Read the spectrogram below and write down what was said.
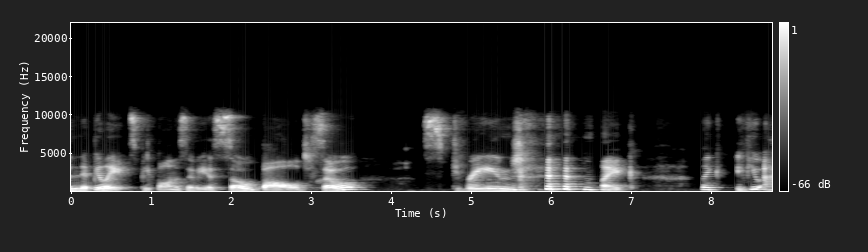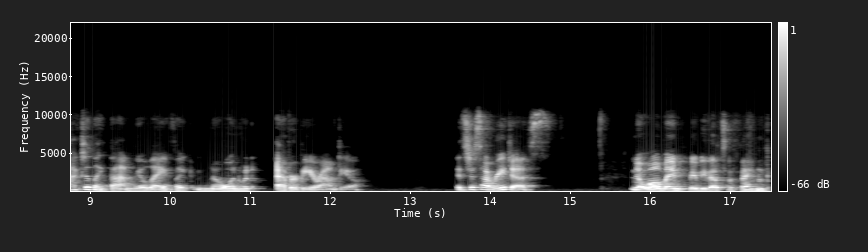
manipulates people in this movie is so bald, so strange. like, like if you acted like that in real life, like no one would ever be around you. It's just outrageous. No, well, maybe maybe that's the thing.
